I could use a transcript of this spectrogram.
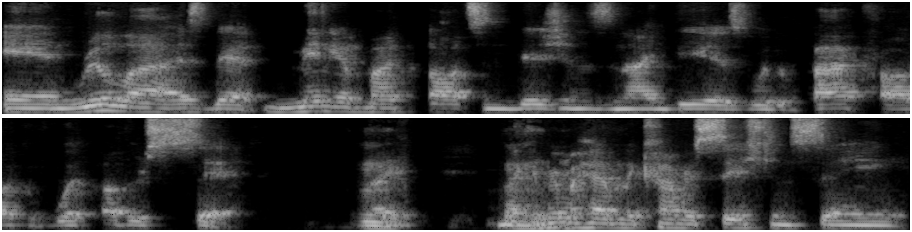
and realized that many of my thoughts and visions and ideas were the byproduct of what others said, mm-hmm. right? Mm-hmm. I can remember having a conversation saying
